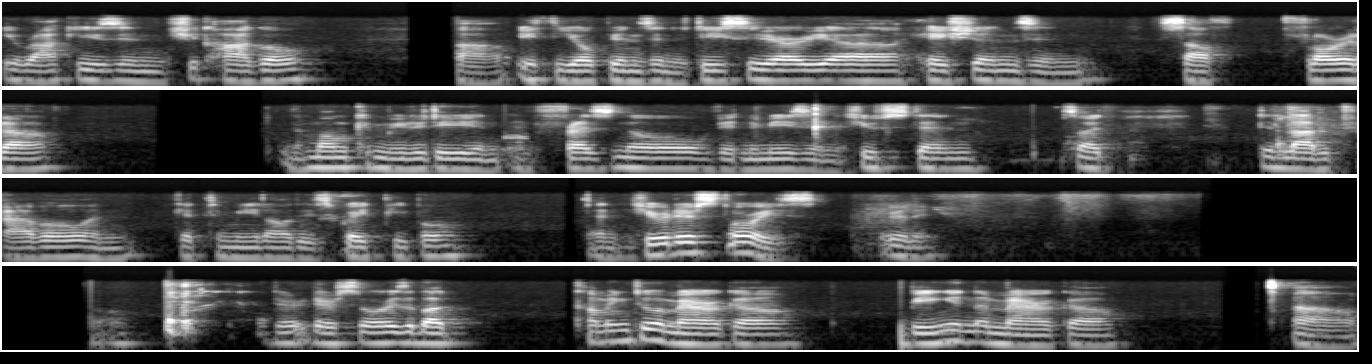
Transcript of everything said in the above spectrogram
Iraqis in Chicago, uh, Ethiopians in the DC area, Haitians in South Florida, the Hmong community in, in Fresno, Vietnamese in Houston. So I did a lot of travel and get to meet all these great people and hear their stories, really. There, there are stories about coming to America, being in America, uh,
